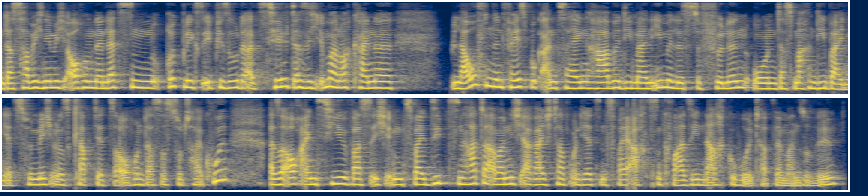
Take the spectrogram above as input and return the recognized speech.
Und das habe ich nämlich auch in der letzten Rückblicksepisode erzählt, dass ich immer noch keine laufenden Facebook-Anzeigen habe, die meine E-Mail-Liste füllen und das machen die beiden jetzt für mich und es klappt jetzt auch und das ist total cool. Also auch ein Ziel, was ich im 2017 hatte, aber nicht erreicht habe und jetzt in 2018 quasi nachgeholt habe, wenn man so will.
